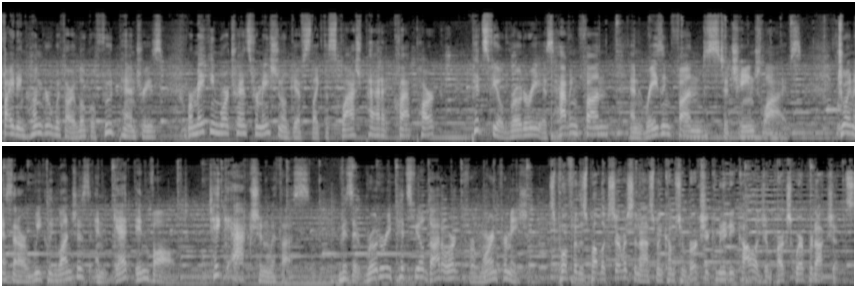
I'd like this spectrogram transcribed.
fighting hunger with our local food pantries, or making more transformational gifts like the splash pad at Clapp Park, Pittsfield Rotary is having fun and raising funds to change lives. Join us at our weekly lunches and get involved. Take action with us. Visit RotaryPittsfield.org for more information. Support for this public service announcement comes from Berkshire Community College and Park Square Productions.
